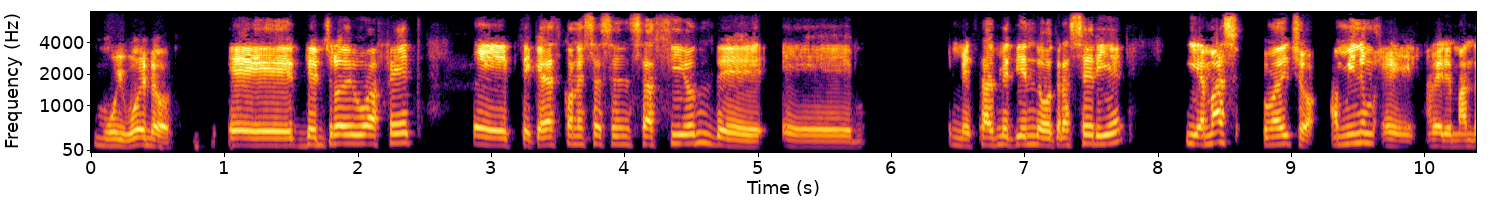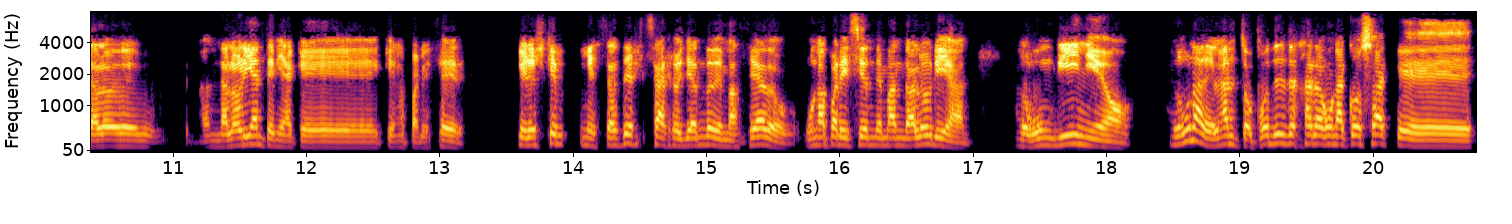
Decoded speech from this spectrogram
muy buenos. Eh, dentro de Boba Fett, eh, te quedas con esa sensación de eh, me estás metiendo otra serie. Y además, como he dicho, a mí no. a ver, Mandalorian tenía que, aparecer. Pero es que me estás desarrollando demasiado. Una aparición de Mandalorian, algún guiño, algún adelanto. Puedes dejar alguna cosa que,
